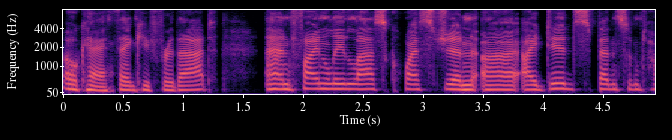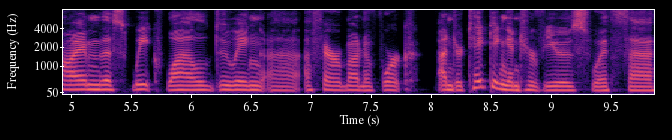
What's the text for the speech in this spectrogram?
Okay, thank you for that. And finally, last question. Uh, I did spend some time this week while doing uh, a fair amount of work undertaking interviews with uh,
